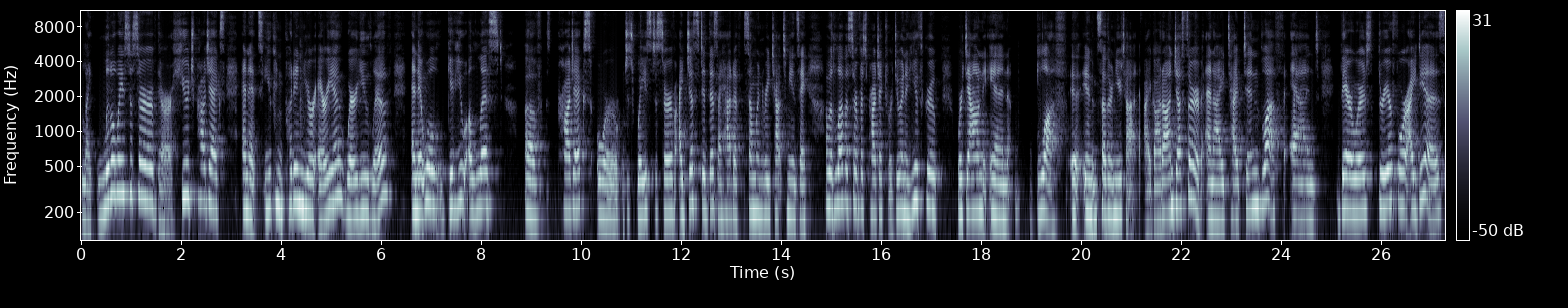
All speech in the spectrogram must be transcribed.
like little ways to serve. There are huge projects and it's, you can put in your area where you live and it will give you a list of projects or just ways to serve. I just did this. I had a, someone reach out to me and say, I would love a service project. We're doing a youth group. We're down in Bluff in southern Utah. I got on Just Serve and I typed in Bluff and there was three or four ideas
